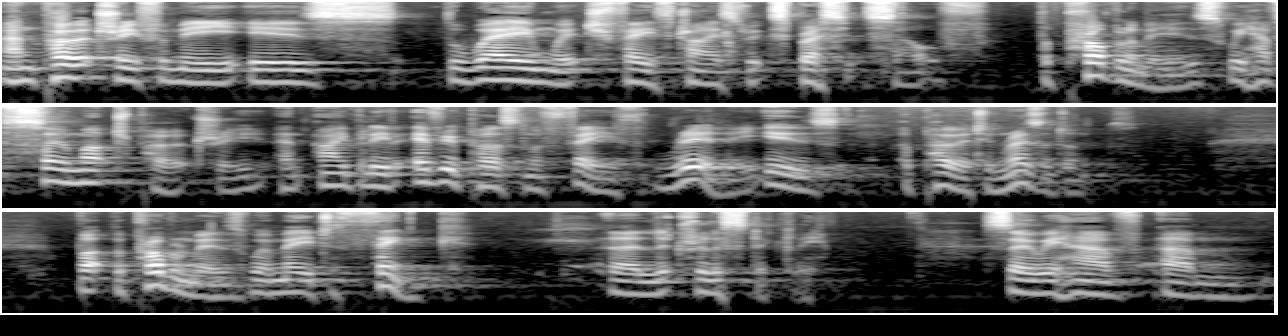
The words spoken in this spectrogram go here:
And poetry for me is the way in which faith tries to express itself. The problem is we have so much poetry, and I believe every person of faith really is a poet in residence. But the problem is we're made to think uh, literalistically. So we have um.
